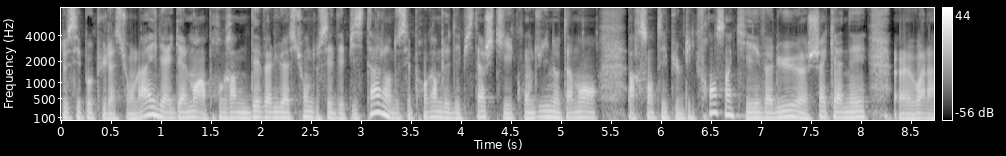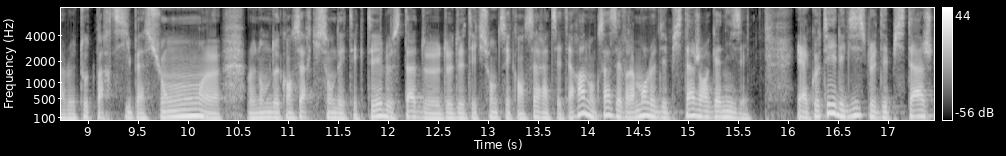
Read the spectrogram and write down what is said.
de ces populations-là. Il y a également un programme d'évaluation de ces dépistages, hein, de ces programmes de dépistage qui est conduit notamment par Santé publique France, hein, qui évalue euh, chaque année euh, voilà le taux de participation, euh, le nombre de cancers qui sont détectés, le stade de, de détection de ces cancers, etc. Donc ça c'est vraiment le dépistage organisé. Et à côté, il existe le dépistage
